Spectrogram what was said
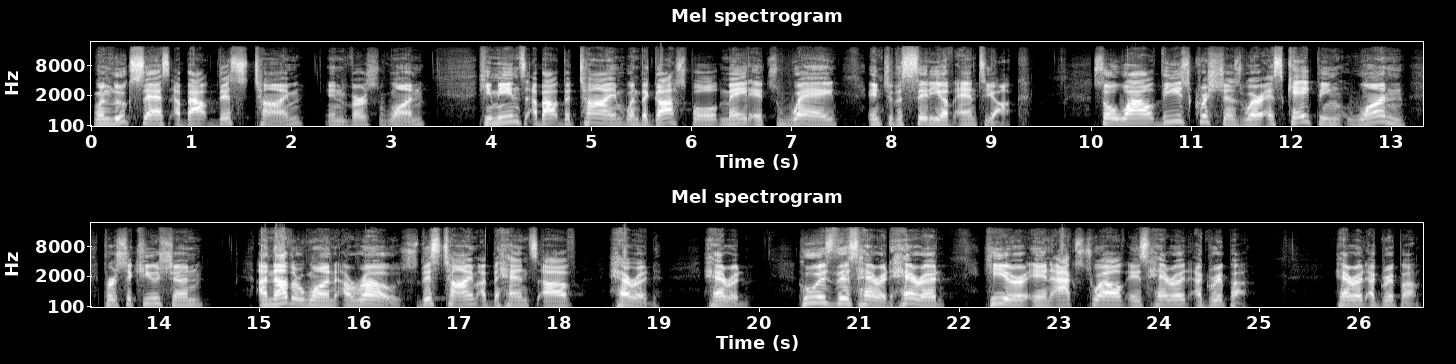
When Luke says about this time in verse 1, he means about the time when the gospel made its way into the city of Antioch. So while these Christians were escaping one persecution, another one arose, this time at the hands of Herod. Herod. Who is this Herod? Herod, here in Acts 12, is Herod Agrippa. Herod Agrippa.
